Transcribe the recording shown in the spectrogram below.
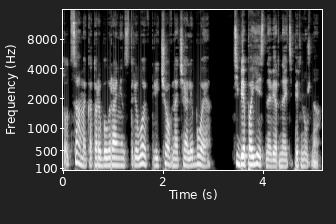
Тот самый, который был ранен стрелой в плечо в начале боя. «Тебе поесть, наверное, теперь нужно»,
